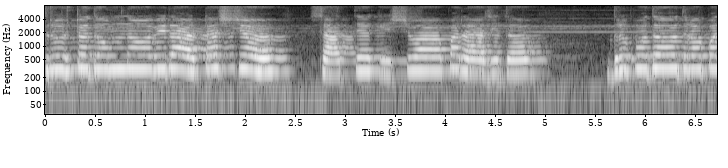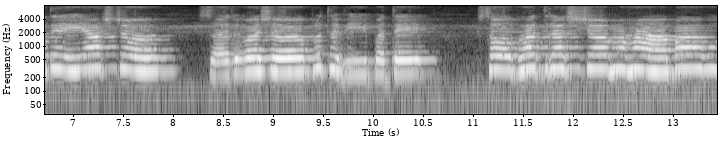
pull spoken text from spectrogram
दृष्टदुम्न विराटश्च सात्यकिश्वा पराजित द्रुपदो द्रौपदेयाश्च सर्वश पृथ्वीपते सौभद्रश्च महाबाहु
